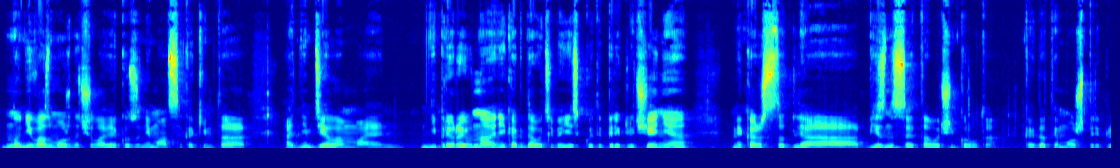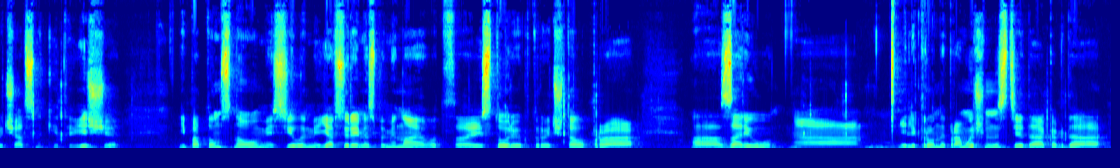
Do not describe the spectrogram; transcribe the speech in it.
ну, невозможно человеку заниматься каким-то одним делом э, непрерывно, и когда у тебя есть какое-то переключение, мне кажется, для бизнеса это очень круто, когда ты можешь переключаться на какие-то вещи, и потом с новыми силами. Я все время вспоминаю вот э, историю, которую я читал про зарю электронной промышленности, да, когда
